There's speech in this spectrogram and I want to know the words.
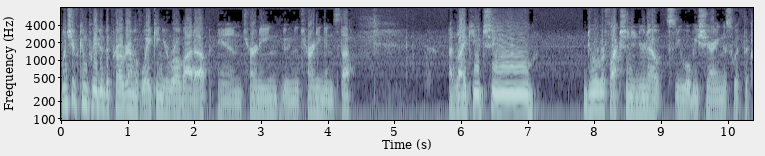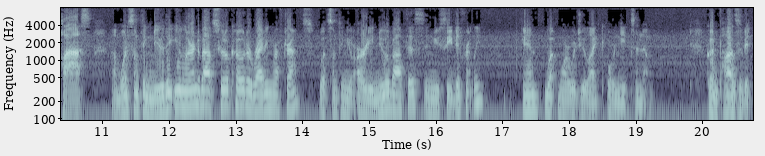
once you've completed the program of waking your robot up and turning, doing the turning and stuff, I'd like you to do a reflection in your notes. You will be sharing this with the class. Um, what is something new that you learned about pseudocode or writing rough drafts? What's something you already knew about this and you see differently? And what more would you like or need to know? Go ahead and pause the vi-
